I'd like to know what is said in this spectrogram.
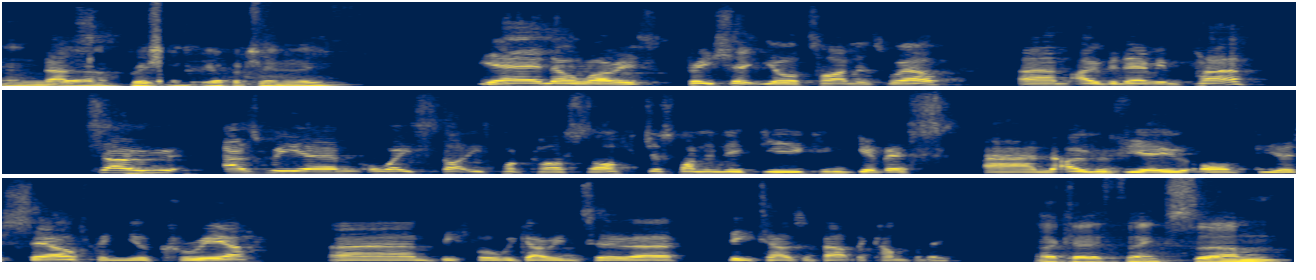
and uh, appreciate the opportunity. Yeah, no worries. Appreciate your time as well um, over there in Perth. So, as we um, always start these podcasts off, just wondering if you can give us an overview of yourself and your career um, before we go into uh, details about the company. Okay, thanks. Um,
